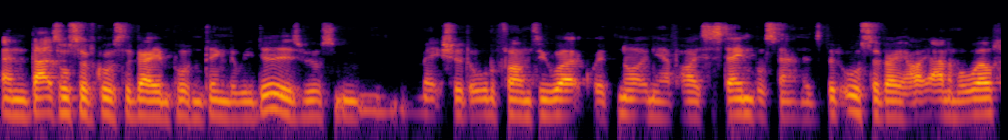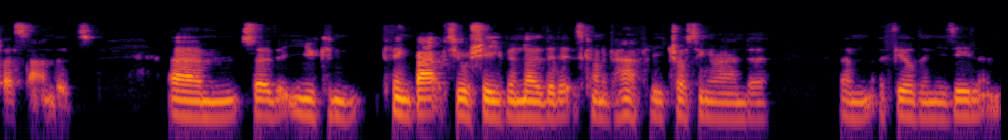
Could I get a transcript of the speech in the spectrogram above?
and that's also, of course, the very important thing that we do is we also make sure that all the farms we work with not only have high sustainable standards but also very high animal welfare standards, um, so that you can think back to your sheep and know that it's kind of happily trotting around a, um, a field in New Zealand.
